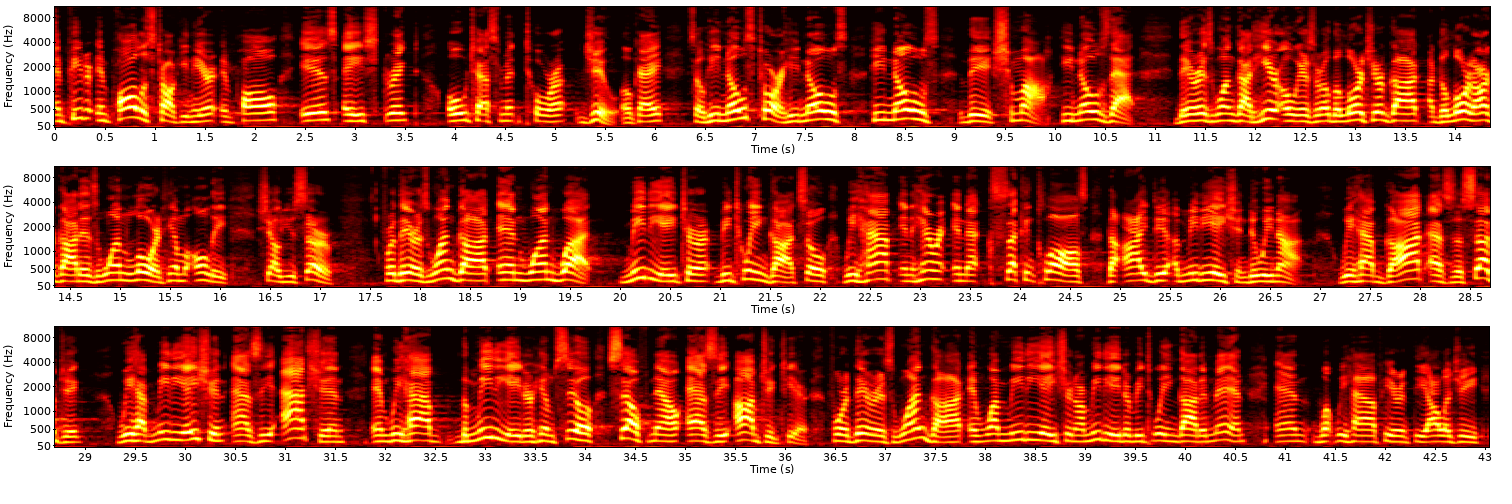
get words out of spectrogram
And Peter and Paul is talking here, and Paul is a strict Old Testament Torah Jew, okay? So he knows Torah. He knows, he knows the Shema. He knows that. There is one God. Hear, O Israel, the Lord your God, the Lord our God is one Lord. Him only shall you serve. For there is one God and one what? Mediator between God. So we have inherent in that second clause the idea of mediation, do we not? We have God as the subject, we have mediation as the action, and we have the mediator himself self now as the object here. For there is one God and one mediation or mediator between God and man. And what we have here in theology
